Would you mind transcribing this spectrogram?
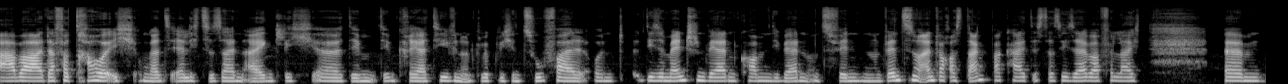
Aber da vertraue ich, um ganz ehrlich zu sein, eigentlich äh, dem, dem kreativen und glücklichen Zufall. Und diese Menschen werden kommen, die werden uns finden. Und wenn es nur einfach aus Dankbarkeit ist, dass sie selber vielleicht ähm,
